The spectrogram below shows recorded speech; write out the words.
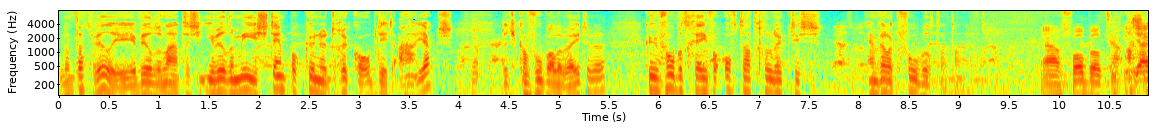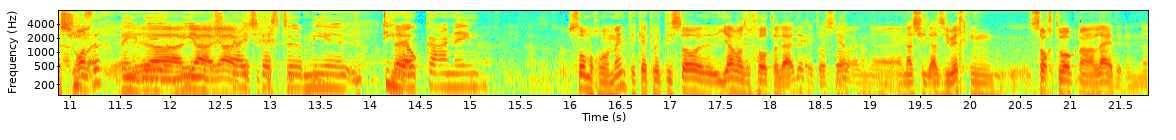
Want dat wil je. Je wilde, laten zien, je wilde meer je stempel kunnen drukken op dit Ajax. Ja. Dat je kan voetballen weten we. Kun je een voorbeeld geven of dat gelukt is? En welk voorbeeld dat dan? Ja, een voorbeeld. Ja, ja, gewoon, ben je ja, meer ja, scheidsrechter, meer team bij elkaar nemen? Sommige momenten. Kijk, het is zo, Jan was een grote leider, dat was zo. En, uh, en als, je, als hij wegging, zochten we ook naar een leider. En, uh,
